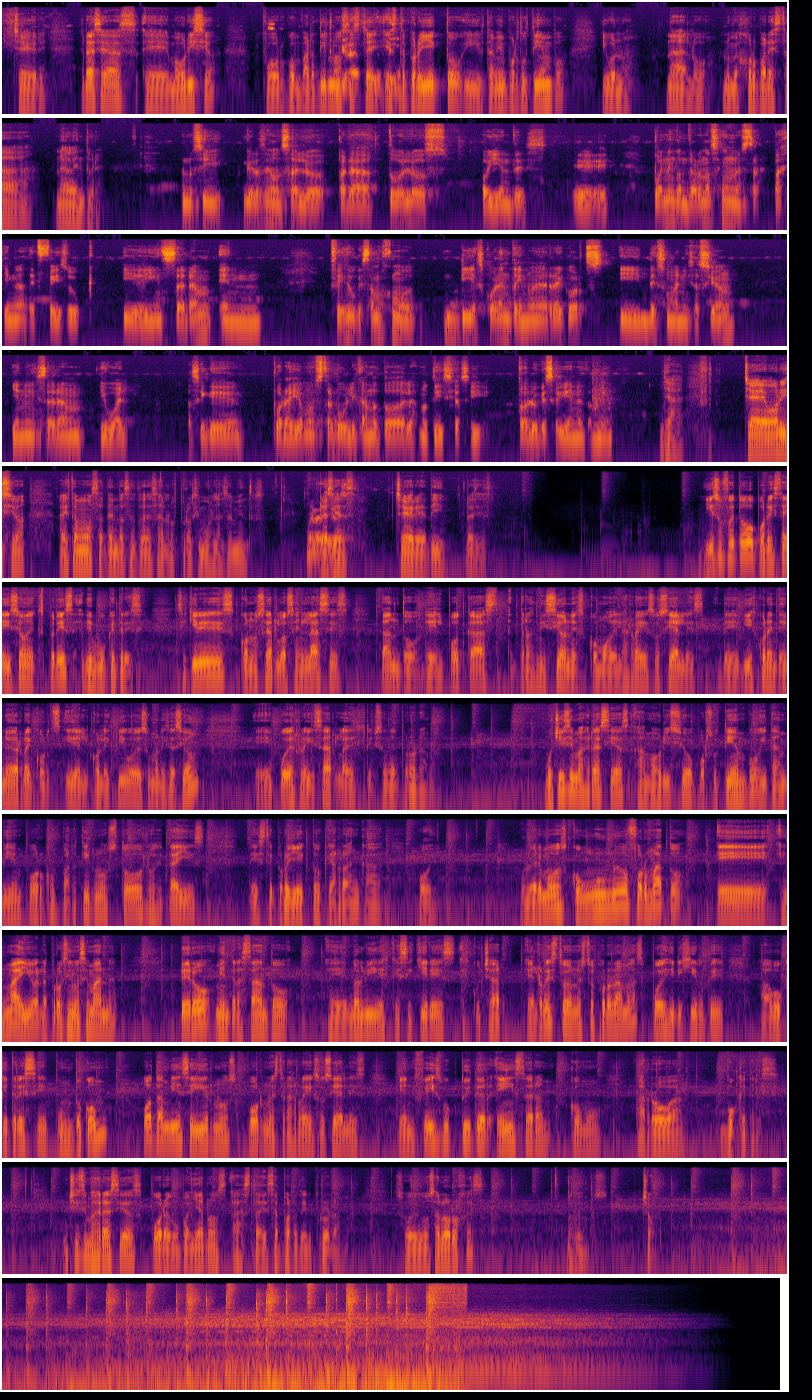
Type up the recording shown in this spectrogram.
Chévere. Gracias, eh, Mauricio, por compartirnos este, este proyecto y también por tu tiempo. Y bueno, nada, lo, mejor para esta nueva aventura. Bueno, sí, gracias Gonzalo. Para todos los oyentes, eh, pueden encontrarnos en nuestras páginas de Facebook y de Instagram. En Facebook estamos como 1049 Records y Deshumanización, y en Instagram igual. Así que por ahí vamos a estar publicando todas las noticias y todo lo que se viene también. Ya, chévere Mauricio. Ahí estamos atentos entonces a los próximos lanzamientos. Gracias. Gracias. Chévere a ti. Gracias. Y eso fue todo por esta edición express de Buque 13. Si quieres conocer los enlaces tanto del podcast Transmisiones como de las redes sociales de 1049 Records y del colectivo de Deshumanización, eh, puedes revisar la descripción del programa. Muchísimas gracias a Mauricio por su tiempo y también por compartirnos todos los detalles de este proyecto que arranca hoy. Volveremos con un nuevo formato eh, en mayo, la próxima semana, pero mientras tanto eh, no olvides que si quieres escuchar el resto de nuestros programas, puedes dirigirte a boque13.com o también seguirnos por nuestras redes sociales en Facebook, Twitter e Instagram como arroba boque13. Muchísimas gracias por acompañarnos hasta esa parte del programa. Soy Gonzalo Rojas. Nos vemos.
